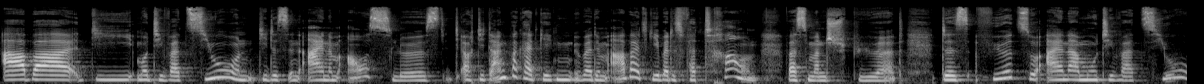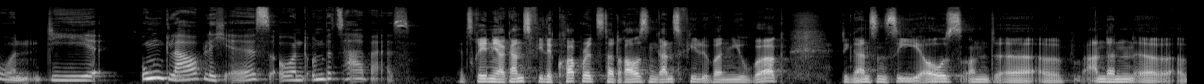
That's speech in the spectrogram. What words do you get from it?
Aber die Motivation, die das in einem auslöst, auch die Dankbarkeit gegenüber dem Arbeitgeber, das Vertrauen, was man spürt, das führt zu einer Motivation, die unglaublich ist und unbezahlbar ist. Jetzt reden ja ganz viele Corporates da draußen ganz viel über New Work die ganzen CEOs und äh, anderen äh,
